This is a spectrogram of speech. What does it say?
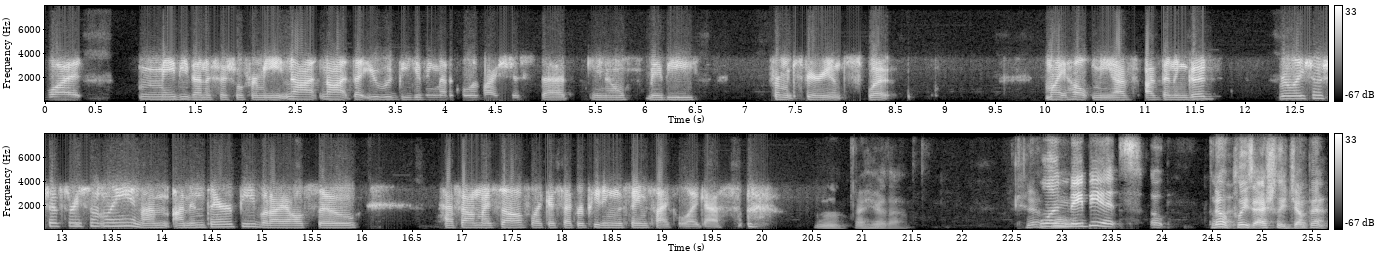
what may be beneficial for me? Not not that you would be giving medical advice, just that you know maybe from experience what might help me. I've I've been in good relationships recently, and I'm I'm in therapy, but I also have found myself, like I said, repeating the same cycle. I guess. mm, I hear that. Yeah. Well, well and maybe it's oh. No, ahead. please, Ashley, jump okay. in.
